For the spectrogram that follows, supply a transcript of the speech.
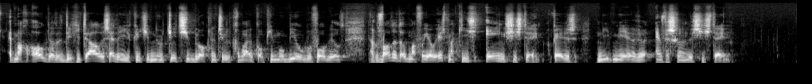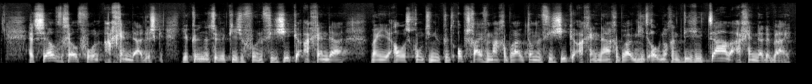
Het mag ook dat het digitaal is. Hè? Je kunt je notitieblok natuurlijk gebruiken op je mobiel bijvoorbeeld. Nou, wat het ook maar voor jou is, maar kies één systeem. Oké, Dus niet meerdere en verschillende systemen. Hetzelfde geldt voor een agenda. Dus je kunt natuurlijk kiezen voor een fysieke agenda waarin je alles continu kunt opschrijven, maar gebruik dan een fysieke agenda. Gebruik niet ook nog een digitale agenda erbij.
